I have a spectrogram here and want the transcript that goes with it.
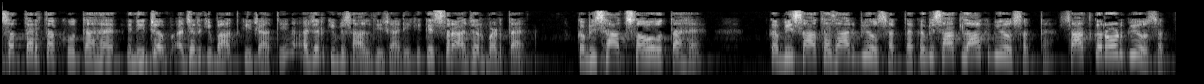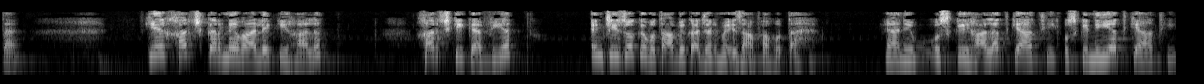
ستر تک ہوتا ہے یعنی جب اجر کی بات کی جاتی ہے نا، اجر کی مثال دی جا رہی ہے کہ کس طرح اجر بڑھتا ہے۔ کبھی سات سو ہوتا ہے، کبھی سات ہزار بھی ہو سکتا ہے، کبھی سات لاکھ بھی ہو سکتا ہے، سات کروڑ بھی ہو سکتا ہے۔ یہ خرچ کرنے والے کی حالت، خرچ کی کیفیت، ان چیزوں کے مطابق اجر میں اضافہ ہوتا ہے۔ یعنی اس کی حالت کیا تھی، اس کی نیت کیا تھی،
